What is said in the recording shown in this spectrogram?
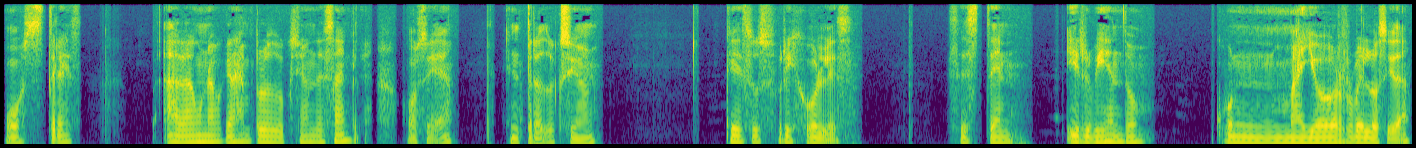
o estrés haga una gran producción de sangre. O sea, en traducción, que esos frijoles se estén hirviendo con mayor velocidad.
